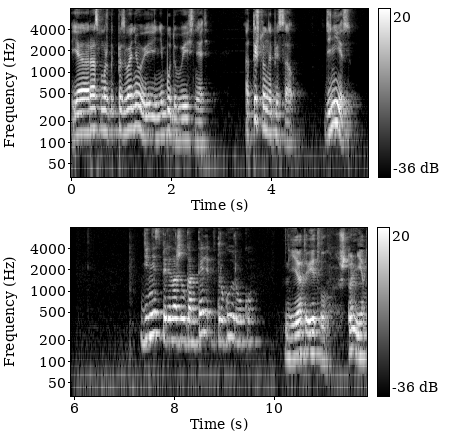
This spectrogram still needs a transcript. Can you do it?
Я раз, может быть, позвоню и не буду выяснять. А ты что написал? Денис. Денис переложил гантель в другую руку. Я ответил, что нет.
